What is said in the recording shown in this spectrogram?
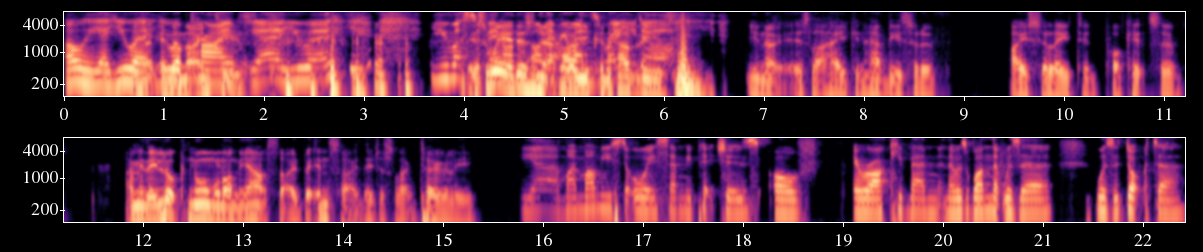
Oh yeah, you were in you the were prime. 90s. Yeah, you were you must It's have been weird, on isn't on it, how you can have radar. these, you know, it's like how you can have these sort of isolated pockets of, I mean, they look normal on the outside, but inside they're just like totally, Yeah, my mum used to always send me pictures of Iraqi men, and there was one that was a was a doctor.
